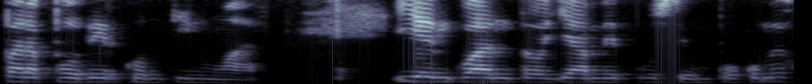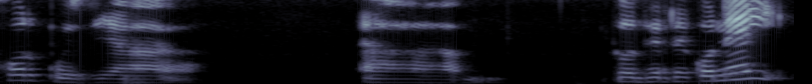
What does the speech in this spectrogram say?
para poder continuar. Y en cuanto ya me puse un poco mejor, pues ya concerté con él,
